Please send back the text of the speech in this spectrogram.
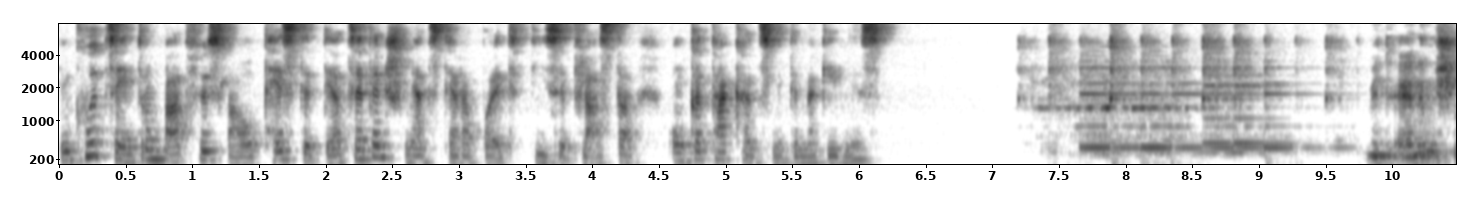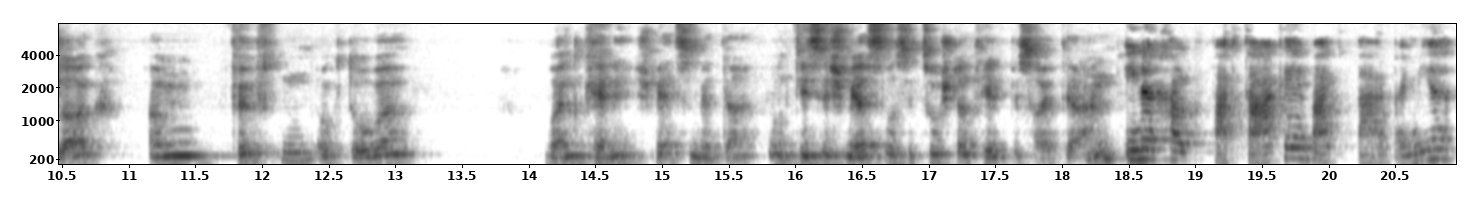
Im Kurzentrum Bad Vöslau testet derzeit ein Schmerztherapeut diese Pflaster. Onka Tackertz mit dem Ergebnis. Mit einem Schlag am 5. Oktober waren keine Schmerzen mehr da. Und dieser schmerzlose Zustand hält bis heute an. Innerhalb ein paar Tage war, war bei mir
